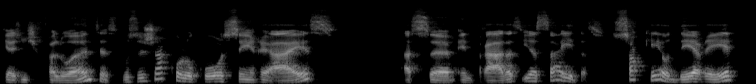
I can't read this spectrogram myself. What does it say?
que a gente falou antes, você já colocou 100 reais as uh, entradas e as saídas. Só que o DRE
